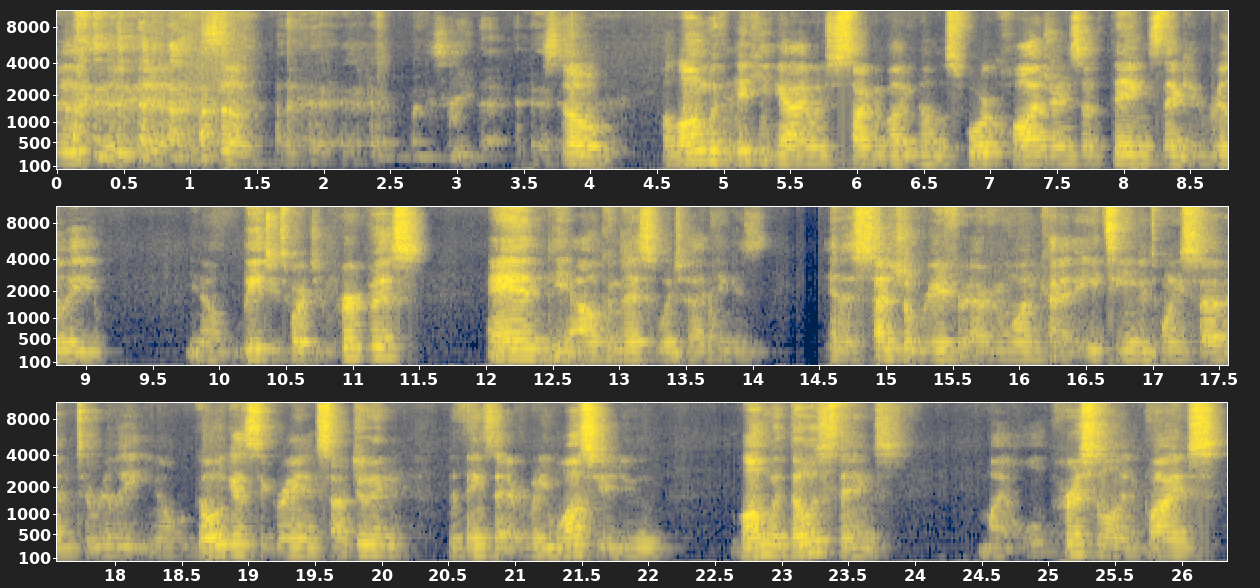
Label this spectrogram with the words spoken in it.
yeah. So, so along with Ikigai, which is talking about you know those four quadrants of things that can really, you know, lead you towards your purpose, and the Alchemist, which I think is an essential read for everyone, kind of eighteen to twenty seven, to really you know go against the grain and stop doing the things that everybody wants you to do. Along with those things, my own personal advice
